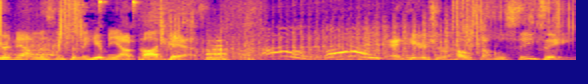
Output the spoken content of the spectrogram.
You're now listening to the Hear Me Out podcast. Oh, boy! And here's your host, Uncle CT.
